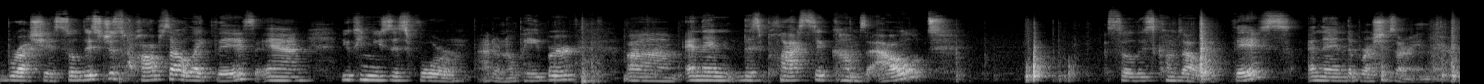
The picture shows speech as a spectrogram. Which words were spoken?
brushes. So this just pops out like this and you can use this for, I don't know, paper. Um, and then this plastic comes out. So this comes out like this and then the brushes are in there.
